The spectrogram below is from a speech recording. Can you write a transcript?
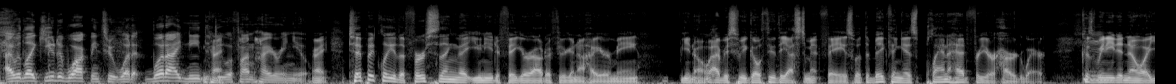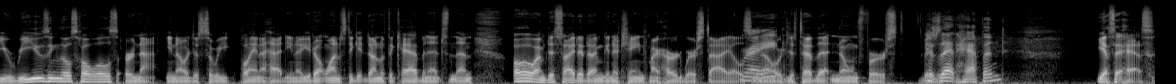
I would like you to walk me through what what I need to Okay. do if I'm hiring you. Right. Typically, the first thing that you need to figure out if you're going to hire me, you know, obviously we go through the estimate phase, but the big thing is plan ahead for your hardware because we mm-hmm. need to know are you reusing those holes or not, you know, just so we plan ahead. You know, you don't want us to get done with the cabinets and then, oh, I'm decided I'm going to change my hardware styles, you know, or just have that known first. Has that happened? Yes, it has.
